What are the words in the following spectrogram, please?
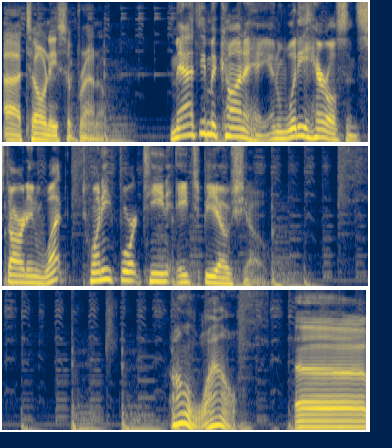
Uh, Tony Soprano. Matthew McConaughey and Woody Harrelson starred in what 2014 HBO show? Oh wow. Uh,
